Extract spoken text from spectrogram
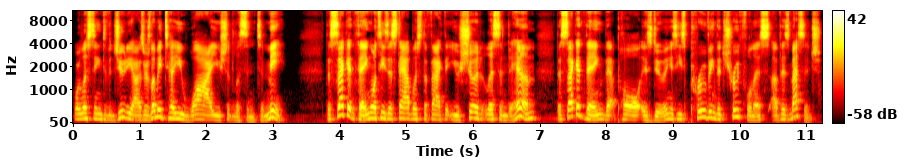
or listening to the Judaizers, let me tell you why you should listen to me. The second thing, once he's established the fact that you should listen to him, the second thing that Paul is doing is he's proving the truthfulness of his message.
